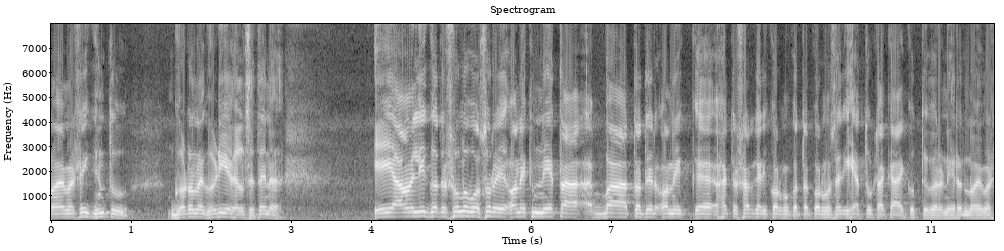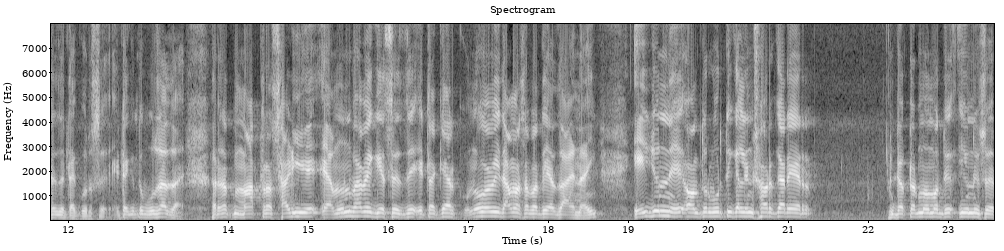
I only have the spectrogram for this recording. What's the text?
নয় মাসেই কিন্তু ঘটনা ঘটিয়ে ফেলছে, তাই না? এই আওয়ামী লীগ গত ষোলো বছরে অনেক নেতা বা তাদের অনেক হয়তো সরকারি কর্মকর্তা, কর্মচারী এত টাকা আয় করতে পারে না, এরা নয় মাসে যেটা করছে। এটা কিন্তু বোঝা যায়। অর্থাৎ মাত্রা ছাড়িয়ে এমনভাবে গেছে যে এটাকে আর কোনোভাবেই ধামাচাপা দেওয়া যায় নাই। এই জন্যে অন্তর্বর্তীকালীন সরকারের ডক্টর মোহাম্মদ ইউনিসের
